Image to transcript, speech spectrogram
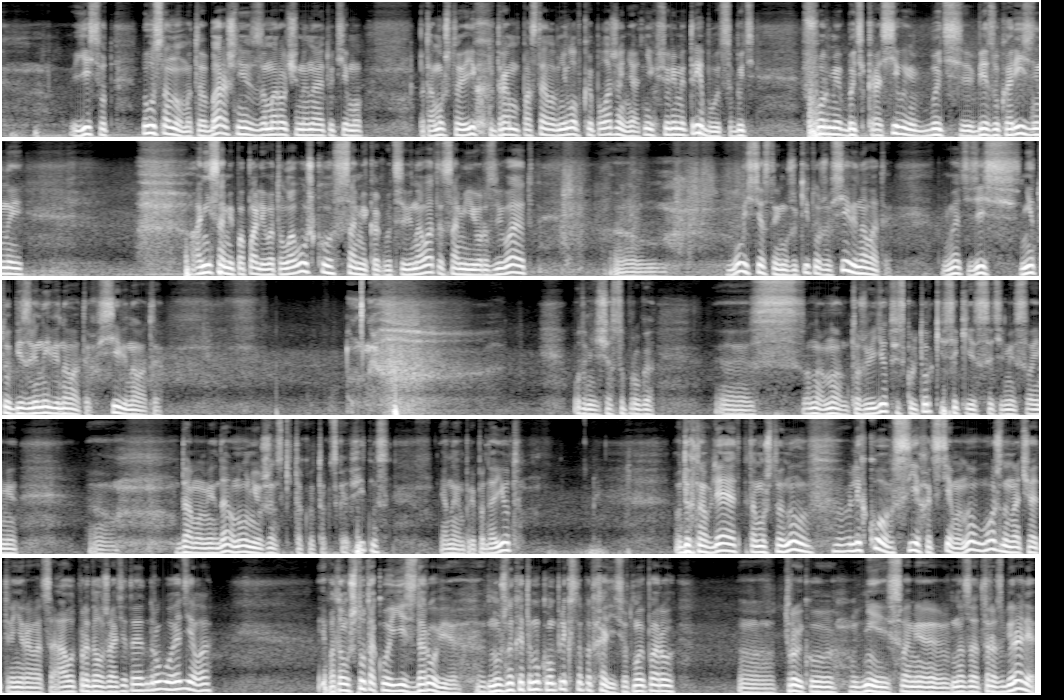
Есть вот, ну, в основном, это барышни заморочены на эту тему, потому что их драма поставила в неловкое положение. От них все время требуется быть в форме, быть красивой, быть безукоризненной, они сами попали в эту ловушку, сами как бы виноваты, сами ее развивают. Эм, ну, естественно, и мужики тоже. Все виноваты. Понимаете, здесь нету без вины виноватых. Все виноваты. Вот у меня сейчас супруга, э, она, она тоже ведет физкультурки всякие с этими своими э, дамами, да, ну, у нее женский такой, так сказать, фитнес. И она им преподает, вдохновляет, потому что, ну, легко съехать с темы. Ну, можно начать тренироваться, а вот продолжать это другое дело. И потом, что такое есть здоровье? Нужно к этому комплексно подходить. Вот мы пару э, дней с вами назад разбирали,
